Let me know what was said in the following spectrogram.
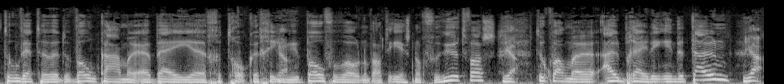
Toen werd de, de woonkamer erbij eh, getrokken. Ging Ja. je boven wonen, wat eerst nog verhuurd was. Ja. Toen kwam er uitbreiding in de tuin. ja.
